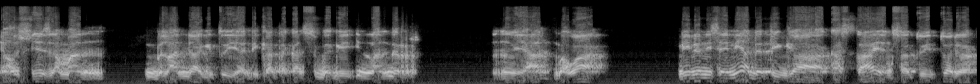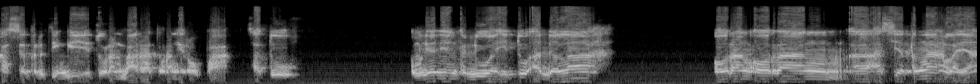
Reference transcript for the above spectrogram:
Ya khususnya zaman Belanda gitu ya, dikatakan sebagai inlander. Hmm, ya, bahwa di Indonesia ini ada tiga kasta, yang satu itu adalah kasta tertinggi yaitu orang barat, orang Eropa. Satu. Kemudian yang kedua itu adalah orang-orang uh, Asia Tengah lah ya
